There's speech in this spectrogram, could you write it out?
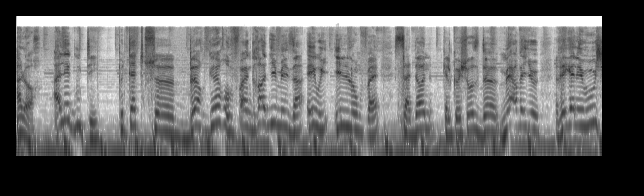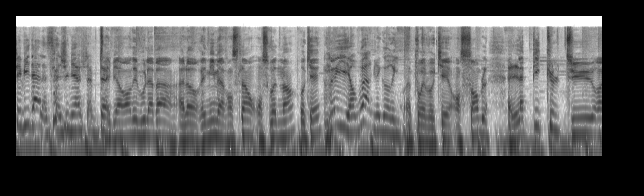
Alors, allez goûter peut-être ce burger au fin gras du Mézin. Et oui, ils l'ont fait. Ça donne quelque chose de merveilleux. Régalez-vous chez Vidal à Eh Saint-Julien-Chapteuil. bien, rendez-vous là-bas. Alors Rémi, mais avant cela, on se voit demain, ok? Oui, au revoir Grégory. Pour évoquer ensemble l'apiculture.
